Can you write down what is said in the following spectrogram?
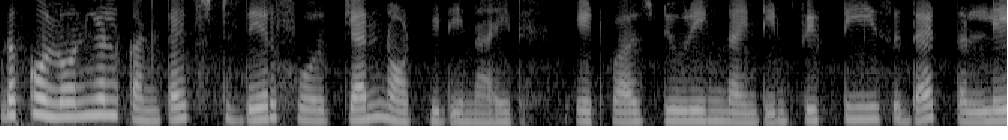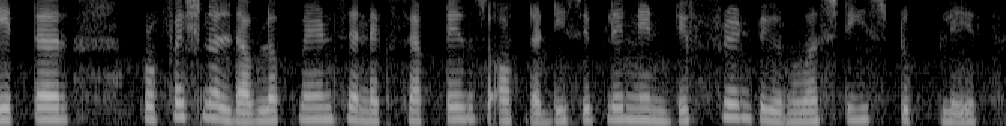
The colonial context therefore cannot be denied. It was during 1950s that the later professional developments and acceptance of the discipline in different universities took place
